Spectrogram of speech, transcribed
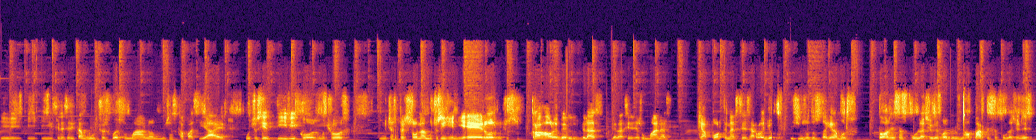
y, se necesita mucho esfuerzo humano, muchas capacidades, muchos científicos, muchos, muchas personas, muchos ingenieros, muchos trabajadores de, de, las, de las ciencias humanas que aporten a este desarrollo. Y si nosotros trajéramos todas esas poblaciones, o al menos una parte de esas poblaciones,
